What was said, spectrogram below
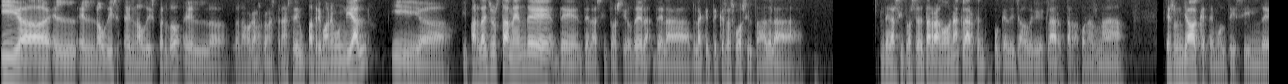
I uh, el, el, nou disc, el nou disc, perdó, el, la nova cançó que han estrenat se diu Patrimoni Mundial i, uh, i parla justament de, de, de la situació de la, de, la, de la que té que és la seva ciutat, de la, de la situació de Tarragona, clar, fent un poc de joc de que, clar, Tarragona és, una, és un lloc que té moltíssim de,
